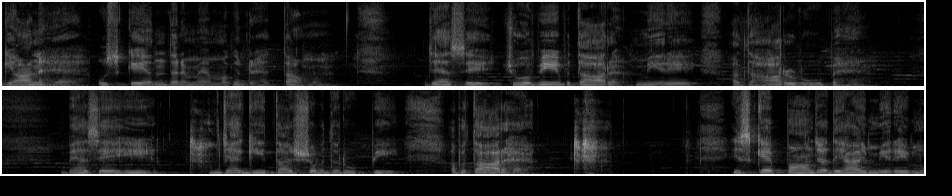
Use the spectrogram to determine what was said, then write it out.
ज्ञान है, उसके अंदर मैं मगन रहता हूँ। जैसे जो भी अवतार मेरे आधार रूप हैं, वैसे ही जय गीता शब्द रूपी अवतार है। इसके पाँच अध्याय मेरे मुख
